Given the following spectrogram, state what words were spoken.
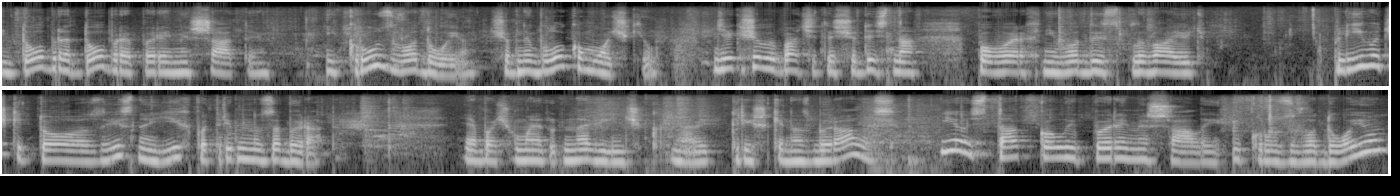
добре-добре перемішати ікру з водою, щоб не було комочків. Якщо ви бачите, що десь на поверхні води спливають плівочки, то, звісно, їх потрібно забирати. Я бачу, у мене тут на вінчик навіть трішки назбиралось. І ось так, коли перемішали ікру з водою,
